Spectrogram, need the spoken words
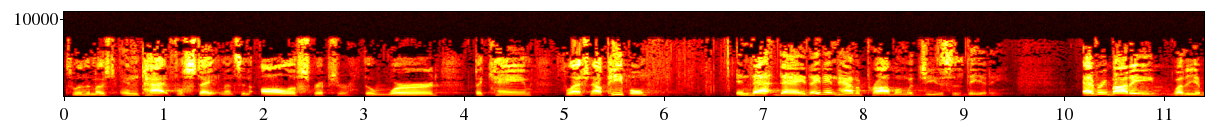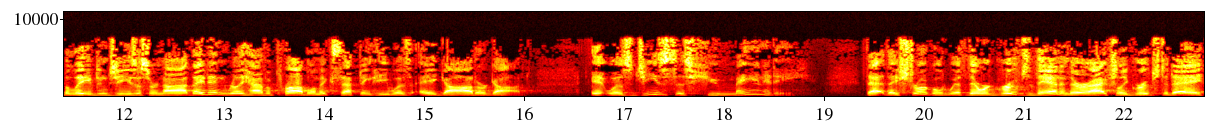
It's one of the most impactful statements in all of scripture. The word became flesh. Now people in that day, they didn't have a problem with Jesus' deity. Everybody, whether you believed in Jesus or not, they didn't really have a problem accepting he was a God or God. It was Jesus' humanity that they struggled with. There were groups then, and there are actually groups today,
